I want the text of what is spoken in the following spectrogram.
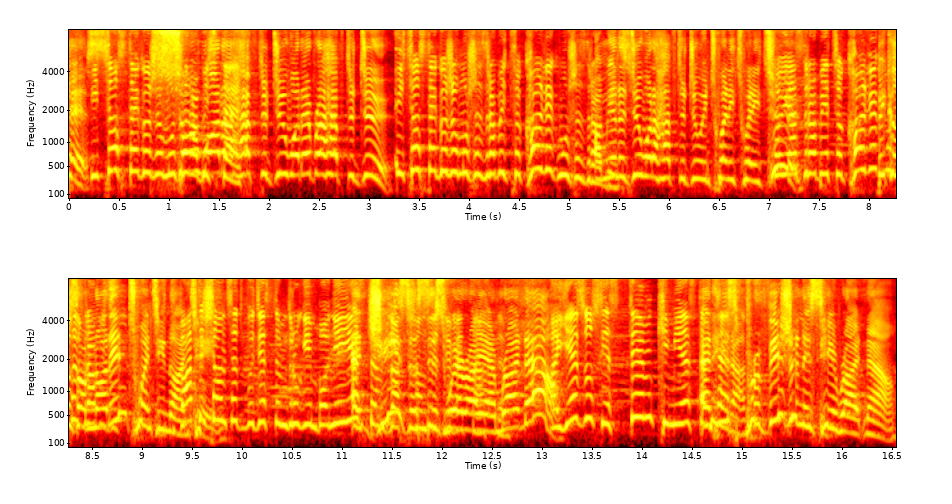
tests. I co z tego, że muszę So robić what? I test. have to do whatever I have to do. I co z tego, że muszę zrobić cokolwiek muszę I'm zrobić. going to do what I have to do in To ja 2022. zrobię cokolwiek Because muszę I'm not zrobić in 2019. w 2022, bo nie jestem w Jesus is where I am 2019. right now. A Jezus jest tym, kim jestem And His teraz. provision is here right now.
